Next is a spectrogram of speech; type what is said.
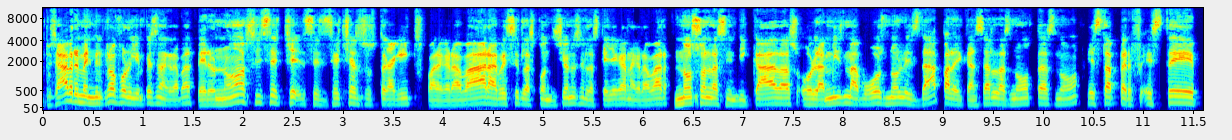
pues ábreme el micrófono y empiezan a grabar, pero no, sí se, se, echan sus traguitos para grabar, a veces las condiciones en las que llegan a grabar no son las indicadas o la misma voz no les da para alcanzar las notas, ¿no? Esta este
